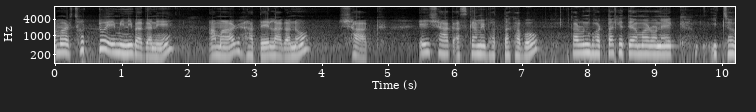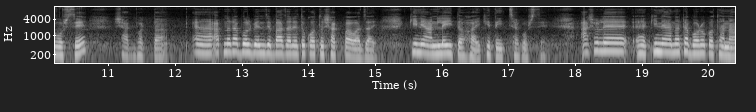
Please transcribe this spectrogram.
আমার ছোট্ট এই মিনি বাগানে আমার হাতে লাগানো শাক। এই শাক আজকে আমি ভর্তা খাব, কারণ ভর্তা খেতে আমার অনেক ইচ্ছা করছে শাক ভর্তা। আপনারা বলবেন যে বাজারে তো কত শাক পাওয়া যায়, কিনে আনলেই তো হয়, খেতে ইচ্ছা করছে। আসলে কিনে আনাটা বড় কথা না,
